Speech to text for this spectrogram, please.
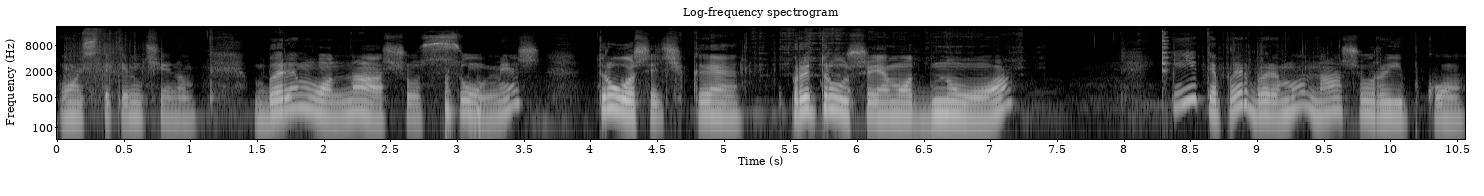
ось таким чином. Беремо нашу суміш, трошечки притрушуємо дно. І тепер беремо нашу рибку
